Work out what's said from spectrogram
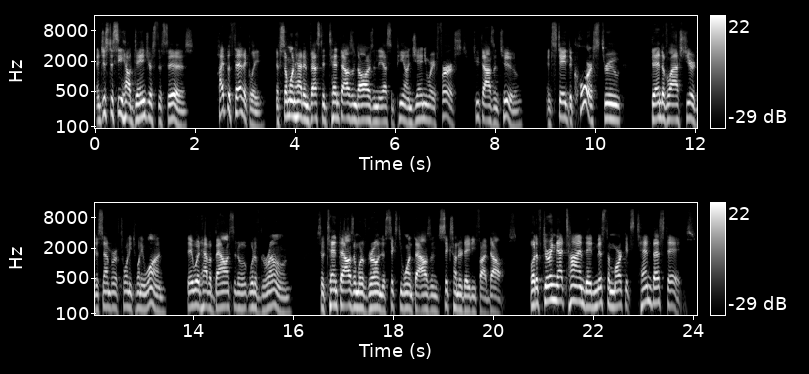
and just to see how dangerous this is, hypothetically, if someone had invested $10,000 in the S&P on January 1st, 2002 and stayed the course through the end of last year, December of 2021, they would have a balance that would have grown. So 10,000 would have grown to $61,685. But if during that time they'd missed the market's 10 best days,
